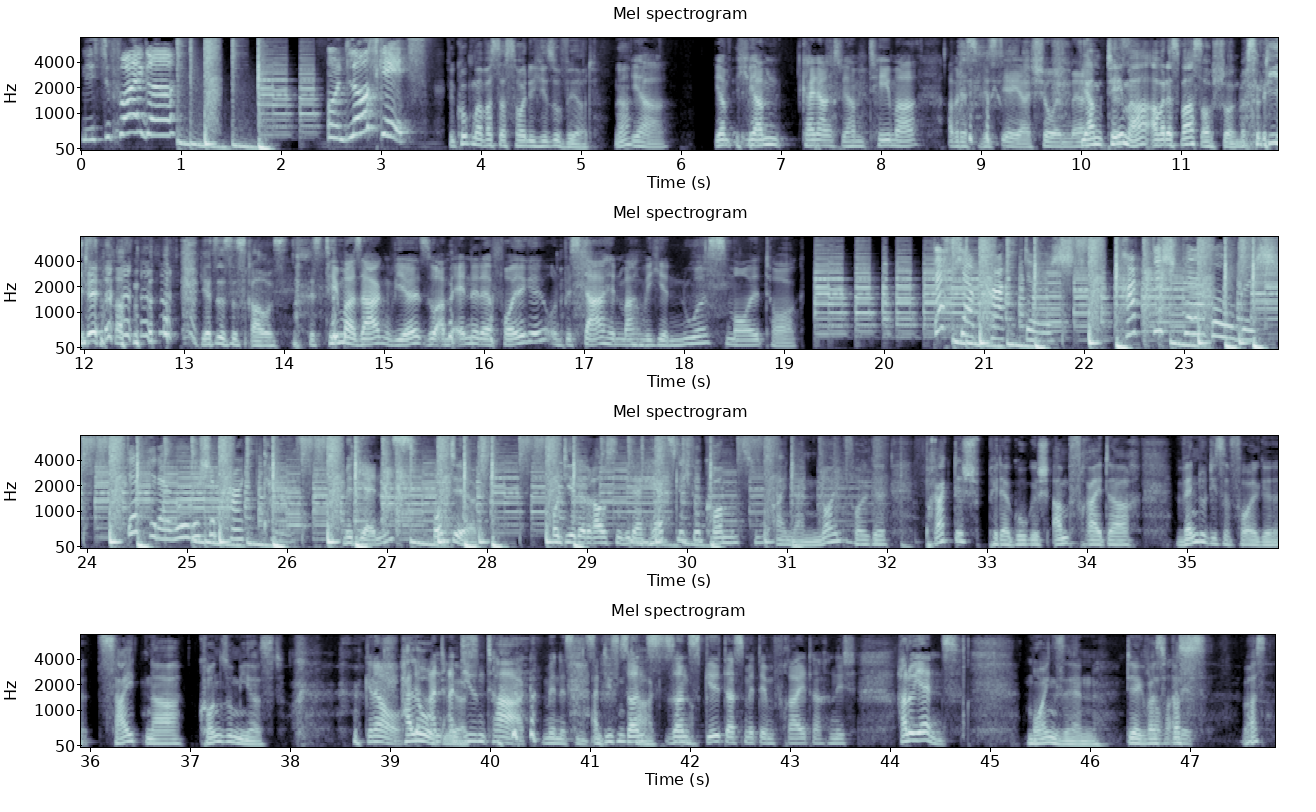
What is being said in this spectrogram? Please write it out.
Nächste Folge. Und los geht's. Wir gucken mal, was das heute hier so wird. Ne? Ja. Wir haben, wir haben, keine Angst, wir haben ein Thema, aber das wisst ihr ja schon. Ne? Wir haben ein Thema, aber das war's auch schon, was wir jetzt haben. Jetzt ist es raus. Das Thema sagen wir so am Ende der Folge und bis dahin machen wir hier nur Smalltalk. Das ist ja praktisch. Praktisch-pädagogisch. Der pädagogische Podcast. Mit Jens. Und Dirk. Und dir da draußen wieder herzlich willkommen zu einer neuen Folge Praktisch Pädagogisch am Freitag, wenn du diese Folge zeitnah konsumierst. Genau. Hallo, An, an diesem Tag mindestens. An diesem sonst, Tag, Sonst gilt das mit dem Freitag nicht. Hallo Jens. Moinsen. Dirk, was, hoffe, was, was?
